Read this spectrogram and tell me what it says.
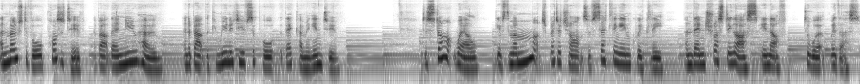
and most of all, positive about their new home and about the community of support that they're coming into. To start well gives them a much better chance of settling in quickly and then trusting us enough to work with us.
